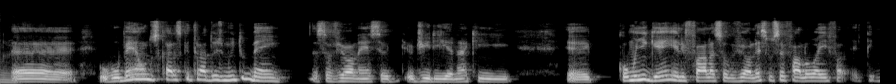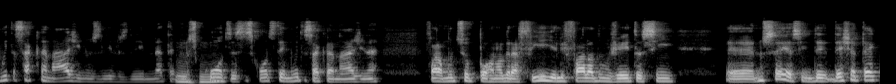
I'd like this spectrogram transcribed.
uhum. é, o Rubem é um dos caras que traduz muito bem essa violência, eu, eu diria, né? Que é, como ninguém, ele fala sobre violência. Você falou aí, ele tem muita sacanagem nos livros dele, né? Tem, nos uhum. contos, esses contos tem muita sacanagem, né? Fala muito sobre pornografia, ele fala de um jeito assim, é, não sei, assim, de, deixa até.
